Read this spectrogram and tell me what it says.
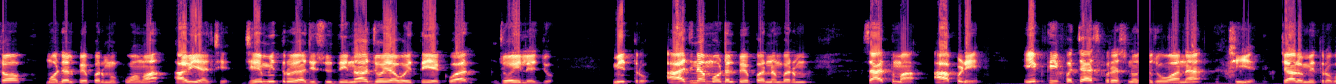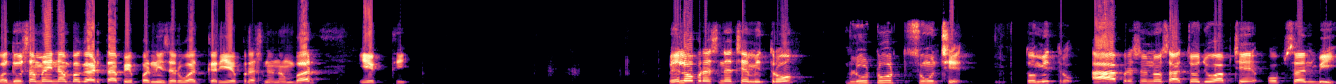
છ મોડલ પેપર મૂકવામાં આવ્યા છે. જે મિત્રોએ હજી સુધી ન જોયા હોય તે એકવાર જોઈ લેજો. મિત્રો, આજના મોડલ પેપર નંબર સાતમાં, આપણે એકથી પચાસ પ્રશ્નો જોવાના છીએ. ચાલો મિત્રો, વધુ સમય ન બગાડતા પેપરની શરૂઆત કરીએ પ્રશ્ન નંબર એકથી. પહેલો પ્રશ્ન છે મિત્રો, બ્લૂટૂથ શું છે? તો મિત્રો, આ પ્રશ્નનો સાચો જવાબ છે option B,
